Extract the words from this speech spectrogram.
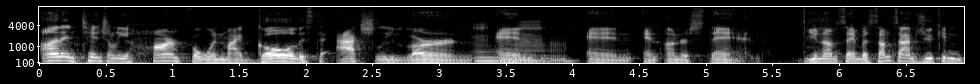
unintentionally harmful when my goal is to actually learn Mm-hmm. and and and understand. You know what I'm saying? But sometimes you can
